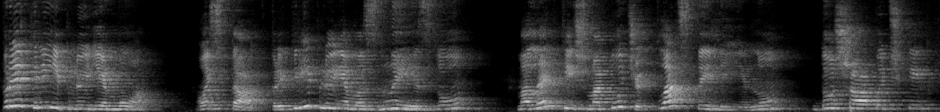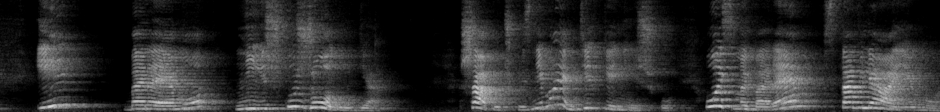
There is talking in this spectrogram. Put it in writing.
Прикріплюємо ось так, прикріплюємо знизу маленький шматочок пластиліну до шапочки і беремо ніжку жолудя. Шапочку знімаємо тільки ніжку. Ось ми беремо, вставляємо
